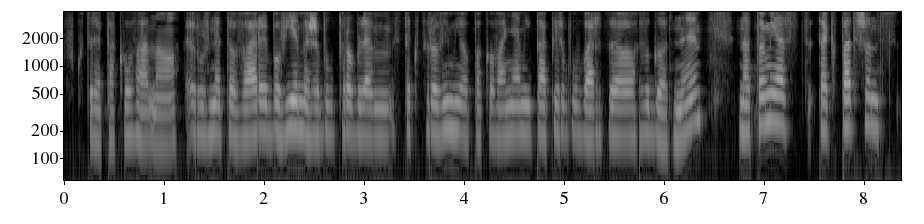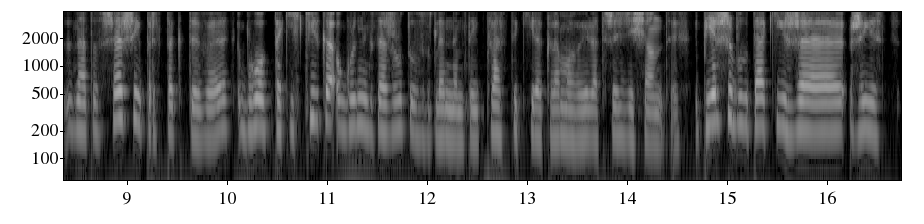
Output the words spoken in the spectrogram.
w które pakowano różne towary, bo wiemy, że był problem z tekturowymi opakowaniami. Papier był bardzo wygodny. Natomiast tak patrząc na to z szerszej perspektywy, było takich kilka ogólnych zarzutów względem tej plastyki reklamowej lat 60. Pierwszy był taki, że, że jest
